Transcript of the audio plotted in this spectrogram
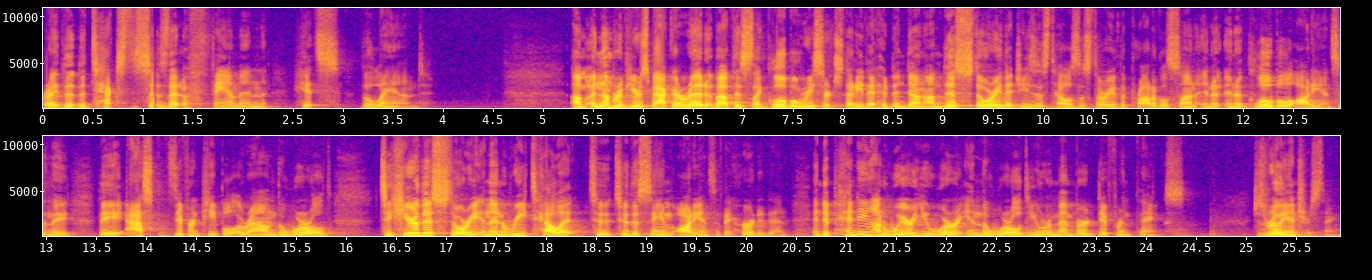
Right? The, the text says that a famine hits the land. Um, a number of years back, I read about this like global research study that had been done on this story that Jesus tells, the story of the prodigal son, in a, in a global audience. And they, they asked different people around the world to hear this story and then retell it to, to the same audience that they heard it in. And depending on where you were in the world, you remember different things, which is really interesting.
